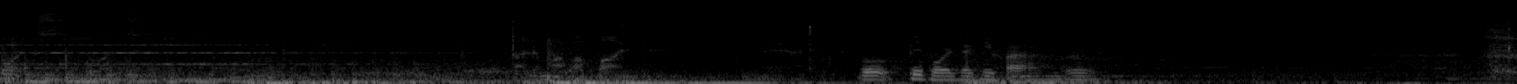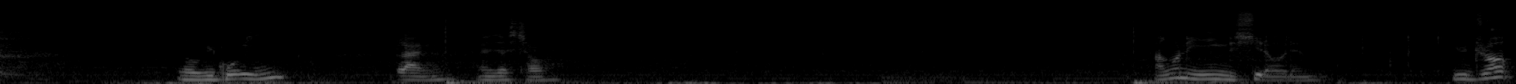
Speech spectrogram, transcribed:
bots, Gila. Bro, pay for executive ah, bro. No, we go in, plan, and just chow. I'm gonna ying the shit out of them. You drop,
